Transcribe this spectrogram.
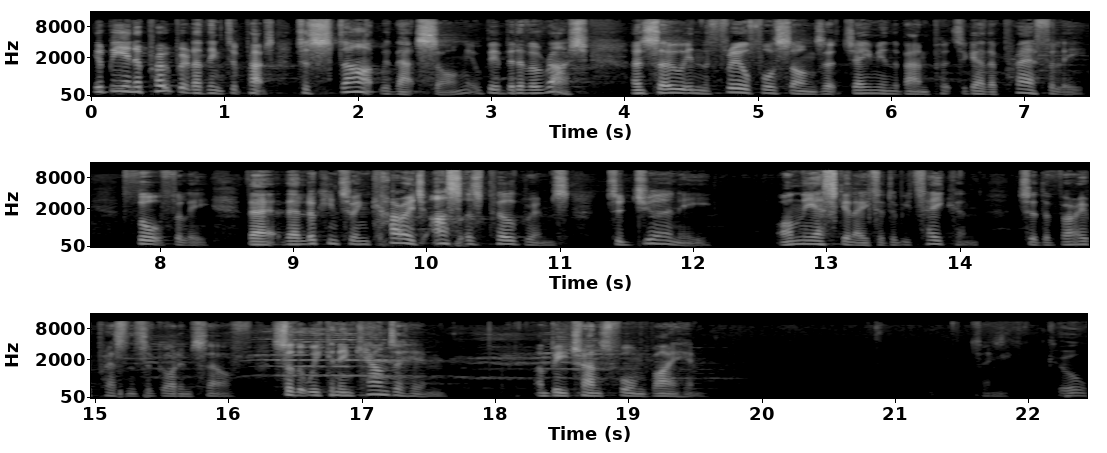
It would be inappropriate, I think, to perhaps to start with that song. It would be a bit of a rush. And so in the three or four songs that Jamie and the band put together prayerfully, thoughtfully, they're, they're looking to encourage us as pilgrims to journey on the escalator to be taken to the very presence of God himself so that we can encounter him and be transformed by him. Jamie. Cool.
